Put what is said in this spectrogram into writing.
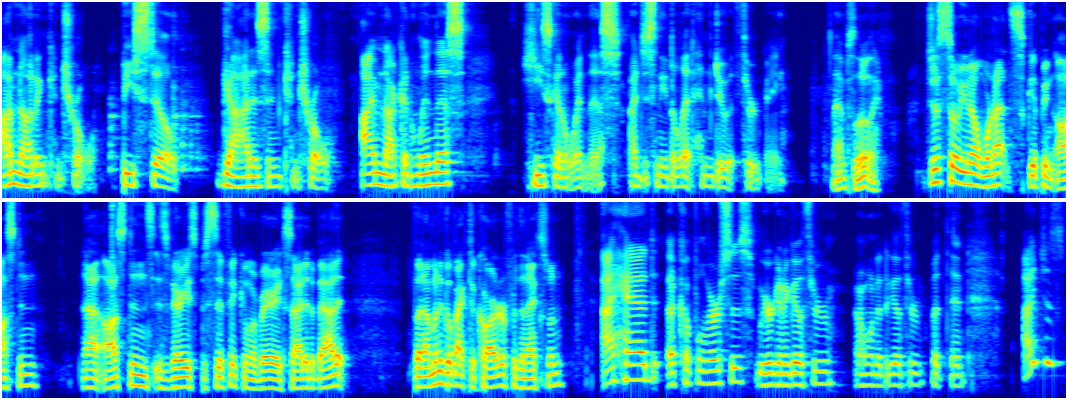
I'm not in control. Be still. God is in control. I'm not going to win this. He's going to win this. I just need to let him do it through me. Absolutely. Just so you know, we're not skipping Austin. Uh, Austin's is very specific, and we're very excited about it. But I'm going to go back to Carter for the next one. I had a couple verses we were going to go through. I wanted to go through, but then I just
